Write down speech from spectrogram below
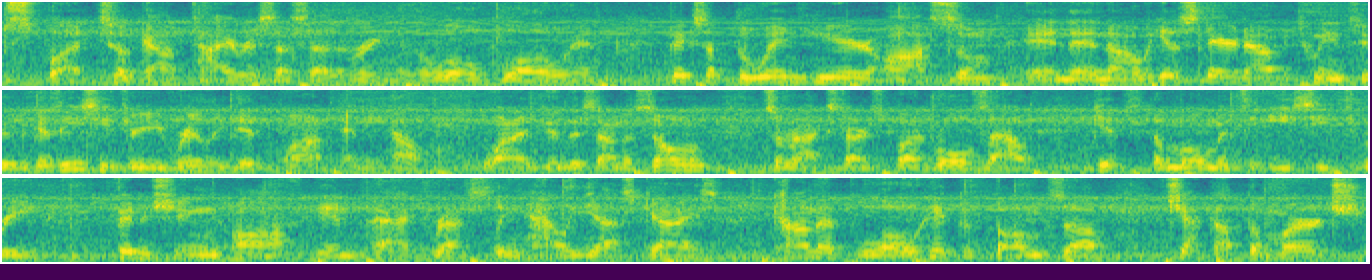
Spud took out Tyrus outside the ring with a low blow and picks up the win here. Awesome. And then uh, we get a stare down between the two because EC3 really didn't want any help. He wanted to do this on his own. So Rockstar Spud rolls out, gives the moment to EC3, finishing off Impact Wrestling. Hell yes, guys. Comment below, hit the thumbs up, check out the merch.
